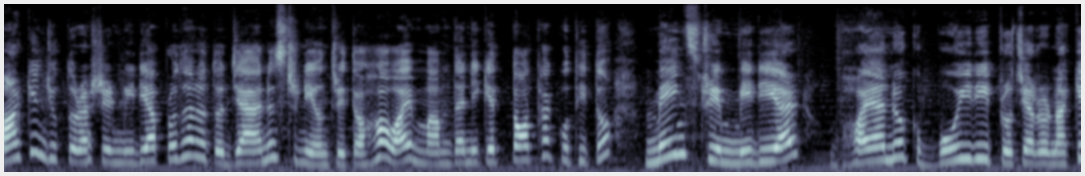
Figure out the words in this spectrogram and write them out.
মার্কিন যুক্তরাষ্ট্রের মিডিয়া প্রধানত জায়নিস্ট নিয়ন্ত্রিত হওয়ায় মামদানিকে তথাকথিত মেইন স্ট্রিম মিডিয়ার ভয়ানক বৈরী প্রচারণাকে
